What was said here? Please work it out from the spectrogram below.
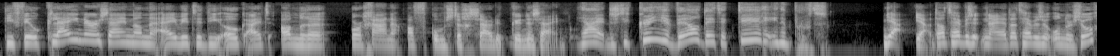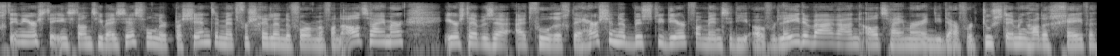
die veel kleiner zijn dan de eiwitten die ook uit andere organen afkomstig zouden kunnen zijn. Ja, dus die kun je wel detecteren in het bloed. Ja, ja, dat hebben ze, nou ja, dat hebben ze onderzocht in eerste instantie bij 600 patiënten met verschillende vormen van Alzheimer. Eerst hebben ze uitvoerig de hersenen bestudeerd van mensen die overleden waren aan Alzheimer en die daarvoor toestemming hadden gegeven.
